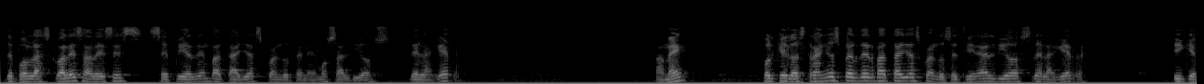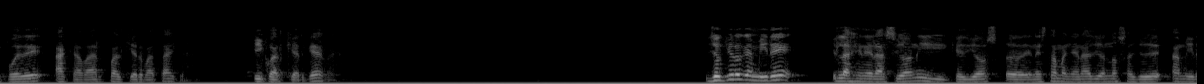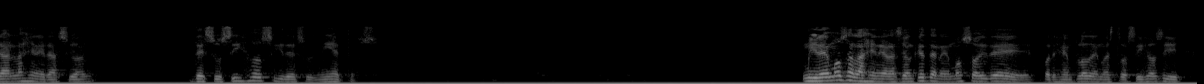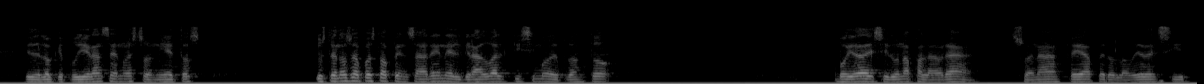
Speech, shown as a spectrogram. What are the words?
de por las cuales a veces se pierden batallas cuando tenemos al Dios de la guerra. Amén. Porque lo extraño es perder batallas cuando se tiene al Dios de la guerra y que puede acabar cualquier batalla y cualquier guerra. Yo quiero que mire la generación y que Dios, eh, en esta mañana Dios nos ayude a mirar la generación de sus hijos y de sus nietos. Miremos a la generación que tenemos hoy de, por ejemplo, de nuestros hijos y, de lo que pudieran ser nuestros nietos. Y usted no se ha puesto a pensar en el grado altísimo de pronto. Voy a decir una palabra, suena fea, pero la voy a decir.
